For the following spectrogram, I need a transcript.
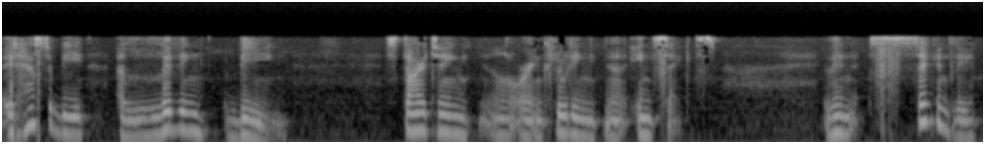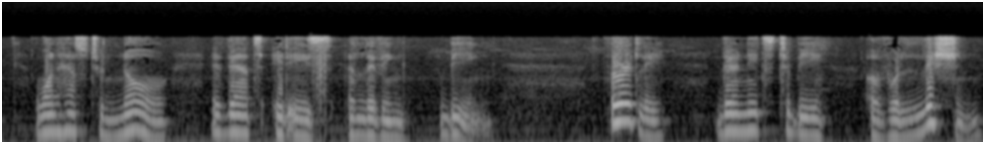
it has to be a living being, starting uh, or including uh, insects. Then, secondly, one has to know that it is a living being. Thirdly, there needs to be a volition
